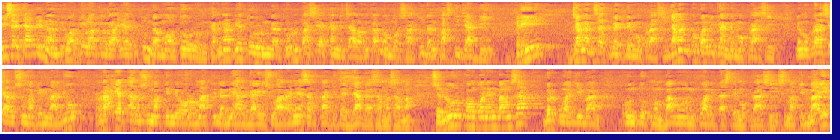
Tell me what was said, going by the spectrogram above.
bisa jadi nanti wakil-wakil rakyat itu nggak mau turun karena dia turun nggak turun pasti akan dicalonkan nomor satu dan pasti jadi. Jadi Jangan setback demokrasi, jangan kembalikan demokrasi. Demokrasi harus semakin maju, rakyat harus semakin dihormati dan dihargai suaranya serta kita jaga sama-sama. Seluruh komponen bangsa berkewajiban untuk membangun kualitas demokrasi semakin baik.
